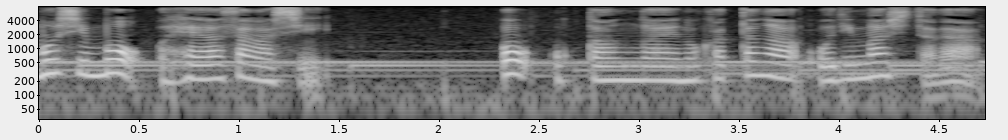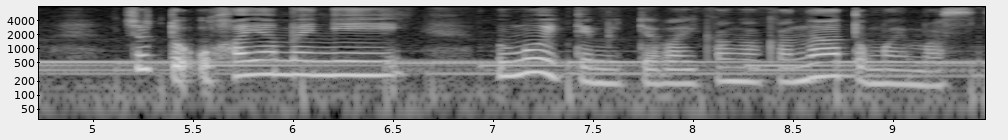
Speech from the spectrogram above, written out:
ー、もしもお部屋探しをお考えの方がおりましたらちょっとお早めに動いてみてはいかがかなと思います。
